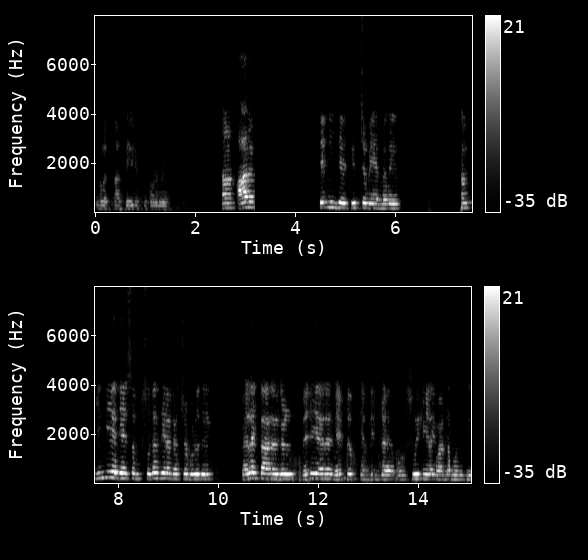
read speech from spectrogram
உங்களுக்கு நான் தெரிவித்துக் கொள்கிறேன். நான் ஆரம்ப தென்னிந்திய திருச்சபை என்பது நம் இந்திய தேசம் சுதந்திரம் பெற்ற பொழுது வெள்ளைக்காரர்கள் வெளியேற வேண்டும் என்கின்ற ஒரு சூழ்நிலை வந்த பொழுது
